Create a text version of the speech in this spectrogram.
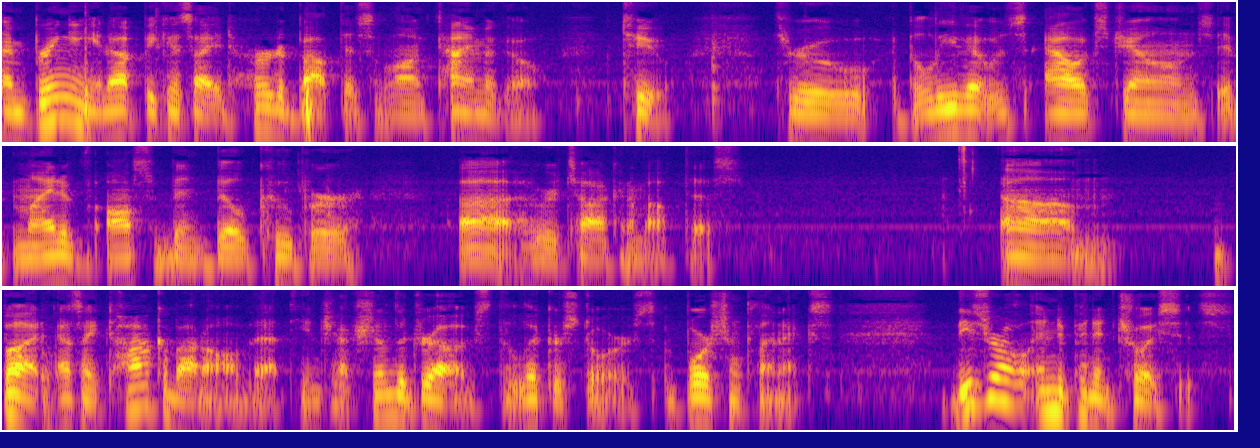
I'm bringing it up because I had heard about this a long time ago too, through I believe it was Alex Jones. It might have also been Bill Cooper uh, who were talking about this. Um, but as I talk about all of that, the injection of the drugs, the liquor stores, abortion clinics, these are all independent choices.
